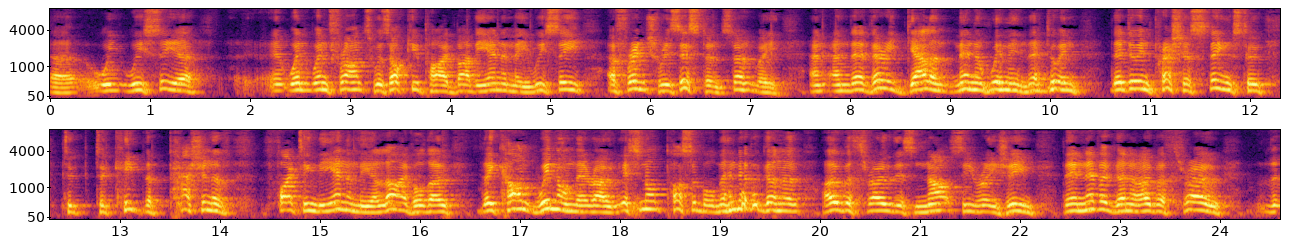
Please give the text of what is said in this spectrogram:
Uh, we, we see a, uh, when, when France was occupied by the enemy, we see a French resistance, don't we? And, and they're very gallant men and women. They're doing, they're doing precious things to, to, to keep the passion of fighting the enemy alive, although they can't win on their own. It's not possible. They're never going to overthrow this Nazi regime. They're never going to overthrow the,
